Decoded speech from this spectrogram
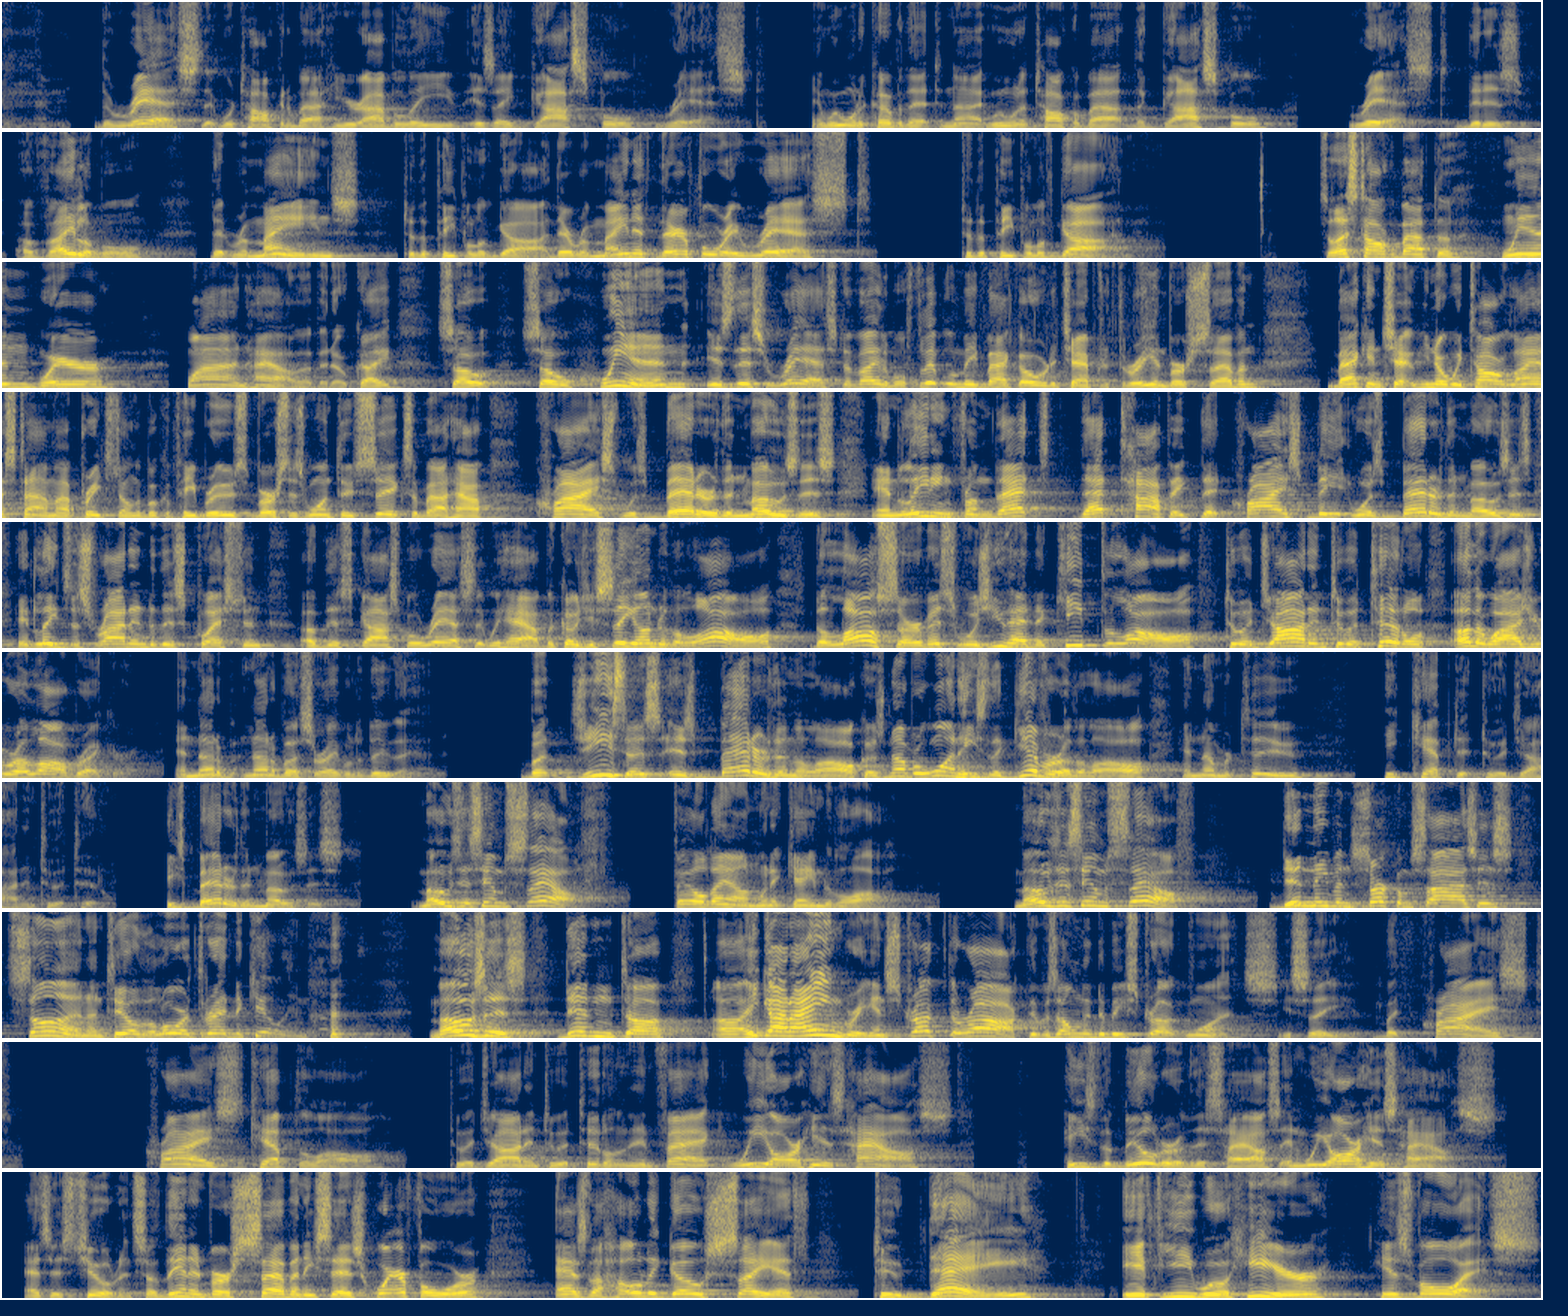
the rest that we're talking about here, I believe, is a gospel rest. And we want to cover that tonight. We want to talk about the gospel rest that is available, that remains to the people of God. There remaineth therefore a rest to the people of God. So let's talk about the when, where, why, and how of it, okay? So, so when is this rest available? Flip with me back over to chapter 3 and verse 7. Back in chapter, you know, we talked last time I preached on the book of Hebrews, verses 1 through 6, about how Christ was better than Moses. And leading from that, that topic that Christ be, was better than Moses, it leads us right into this question of this gospel rest that we have. Because you see, under the law, the law service was you had to keep the law to a jot and to a tittle, otherwise, you were a lawbreaker. And none of, none of us are able to do that. But Jesus is better than the law because number one, he's the giver of the law, and number two, he kept it to a jot and to a tittle. He's better than Moses. Moses himself fell down when it came to the law. Moses himself didn't even circumcise his son until the Lord threatened to kill him. Moses didn't, uh, uh, he got angry and struck the rock that was only to be struck once, you see. But Christ, Christ kept the law to a jot and to a tittle. And in fact, we are his house. He's the builder of this house, and we are his house as his children. So then in verse 7, he says, Wherefore, as the Holy Ghost saith, Today, if ye will hear his voice.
